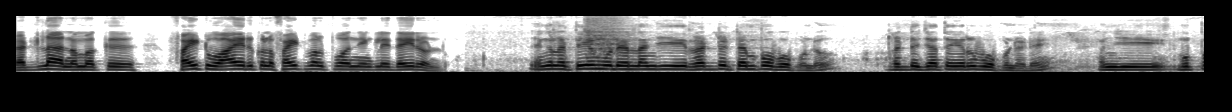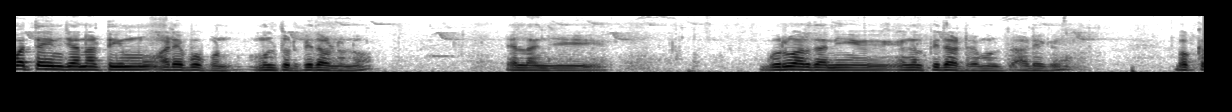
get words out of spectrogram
ರಡ್ಲ ನಮಕ್ ಫೈಟ್ ವಾಯಿರುಕುಲ ಫೈಟ್ ಮಲ್ಪುವಂದು ಎಂಗ್ಲೆ ಧೈರ್ಯ ಉಂಡು. ಎಂಗಲ ಟೀಮ್ ಎಲ್ಲ ಒಂಜಿ ರಡ್ಡ್ ಟೆಂಪೋ ಬೋಪುಂಡು ರಡ್ಡ್ ಜಾತ ಎರು ಬೋಪುಂಡು ಅಡೆ. ಒಂಜಿ ಮುಪ್ಪತ್ತೈದು ಜನ ಟೀಮು ಅಡೆ ಪೋಪುಂಡು ಮುಲ್ತುಡು ಪಿದಾಡುನು ಎಲ್ಲ ಒಂಜಿ ಗುರುವಾರದಾನಿ ಎಂಗಲ್ ಪಿದಾಡ್ರೆ ಮುಲ್ತು ಅಡೆಗೆ. ಬೊಕ್ಕ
